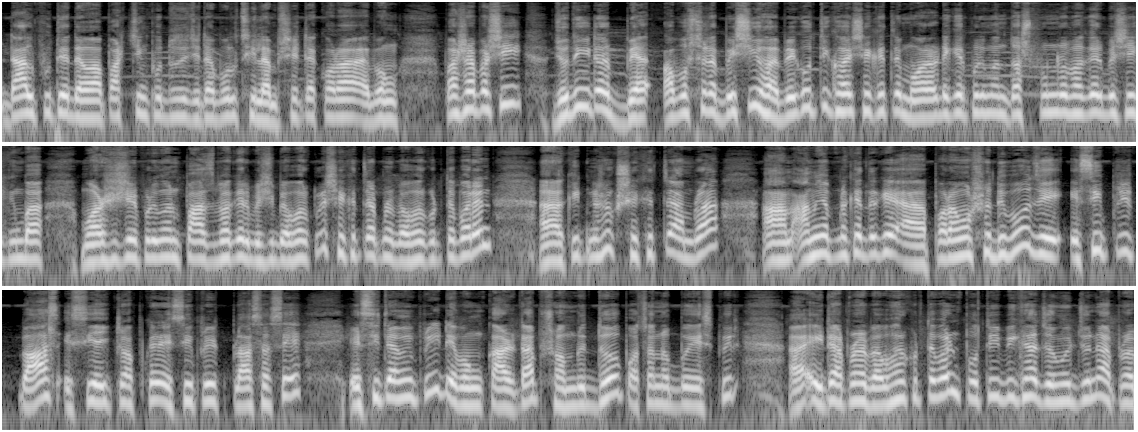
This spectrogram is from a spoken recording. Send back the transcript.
ডাল পুঁতে দেওয়া পার্চিং পদ্ধতি যেটা বলছিলাম সেটা করা এবং পাশাপাশি যদি এটার অবস্থাটা বেশি হয় বেগতিক হয় সেক্ষেত্রে মরাডিকের পরিমাণ দশ পনেরো ভাগের বেশি কিংবা মরাশিসের পরিমাণ পাঁচ ভাগের বেশি ব্যবহার করে সেক্ষেত্রে আপনারা ব্যবহার করতে পারেন। কীটনাশক সেক্ষেত্রে আমরা আমি আপনাদেরকে আহ, পরামর্শ দিব যে এসিপ্রিট প্লাস এসিআই টপকের এসিপ্রিট প্লাস আছে এসিটামিপ্রিট এবং কার্টাপ সমৃদ্ধ, পঁচানব্বই এসপির এটা আপনারা ব্যবহার করতে পারেন। প্রতি বিঘা জমির জন্য আপনারা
